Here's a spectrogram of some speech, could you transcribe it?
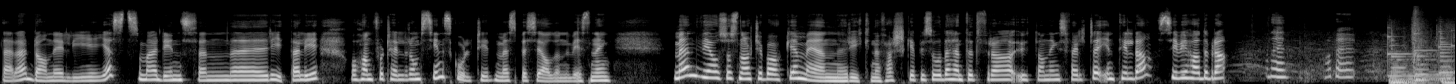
Der er Daniel Lie gjest, som er din sønn eh, Rita Lie, og han forteller om sin skoletid med spesialundervisning. Men vi er også snart tilbake med en rykende fersk episode hentet fra utdanningsfeltet. Inntil da sier vi ha det bra. Ha det. Ha det.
